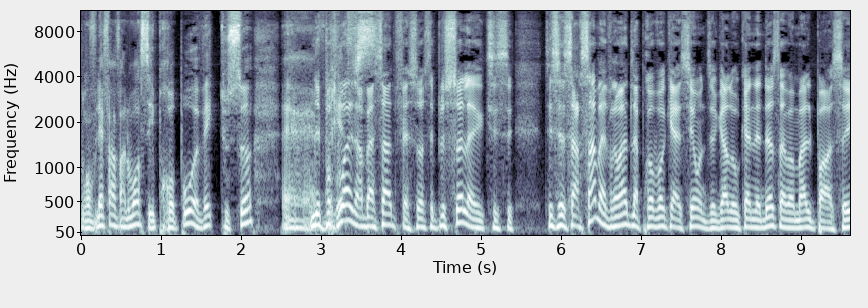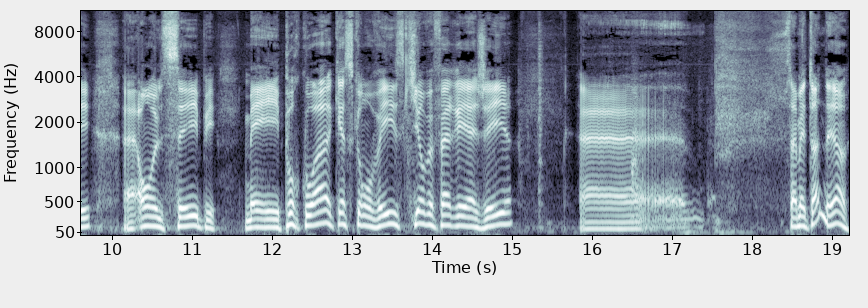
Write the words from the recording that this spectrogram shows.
on voulait faire valoir ses propos avec tout ça. Euh, Mais pourquoi l'ambassade fait ça? C'est plus ça, là, sais, ça ressemble à vraiment de la provocation. De dire, regarde, au Canada, ça va mal passer. Euh, on le sait. Puis, mais pourquoi? Qu'est-ce qu'on vise? Qui on veut faire réagir? Euh, ça m'étonne, d'ailleurs.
